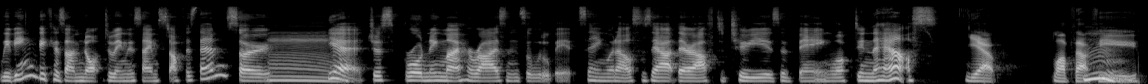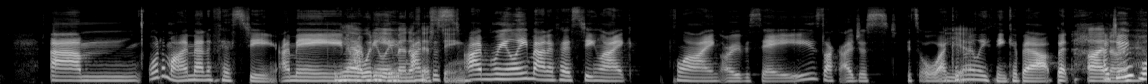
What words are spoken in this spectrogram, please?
living because I'm not doing the same stuff as them. So Mm. yeah, just broadening my horizons a little bit, seeing what else is out there after 2 years of being locked in the house. Yeah. Love that for Mm. you. Um, what am I manifesting? I mean, Yeah, I'm what are you really- I'm, just- manifesting? I'm really manifesting like flying overseas. Like I just it's all I can Yeah. really think about. But I I, do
